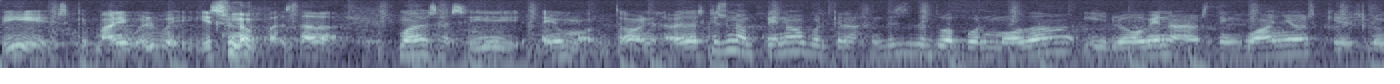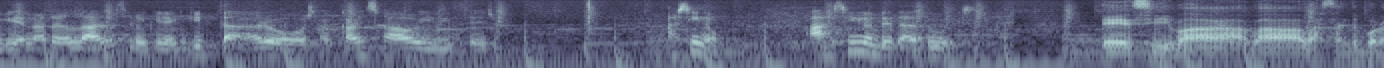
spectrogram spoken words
es que van y vuelve y es una pasada. Modas así hay un montón. La verdad es que es una pena porque la gente se tatúa por moda y luego viene a los 5 años que se lo quieren arreglar se lo quieren quitar o se han cansado y dices, así no, así no te tatúes. Eh, sí, va, va, bastante por,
